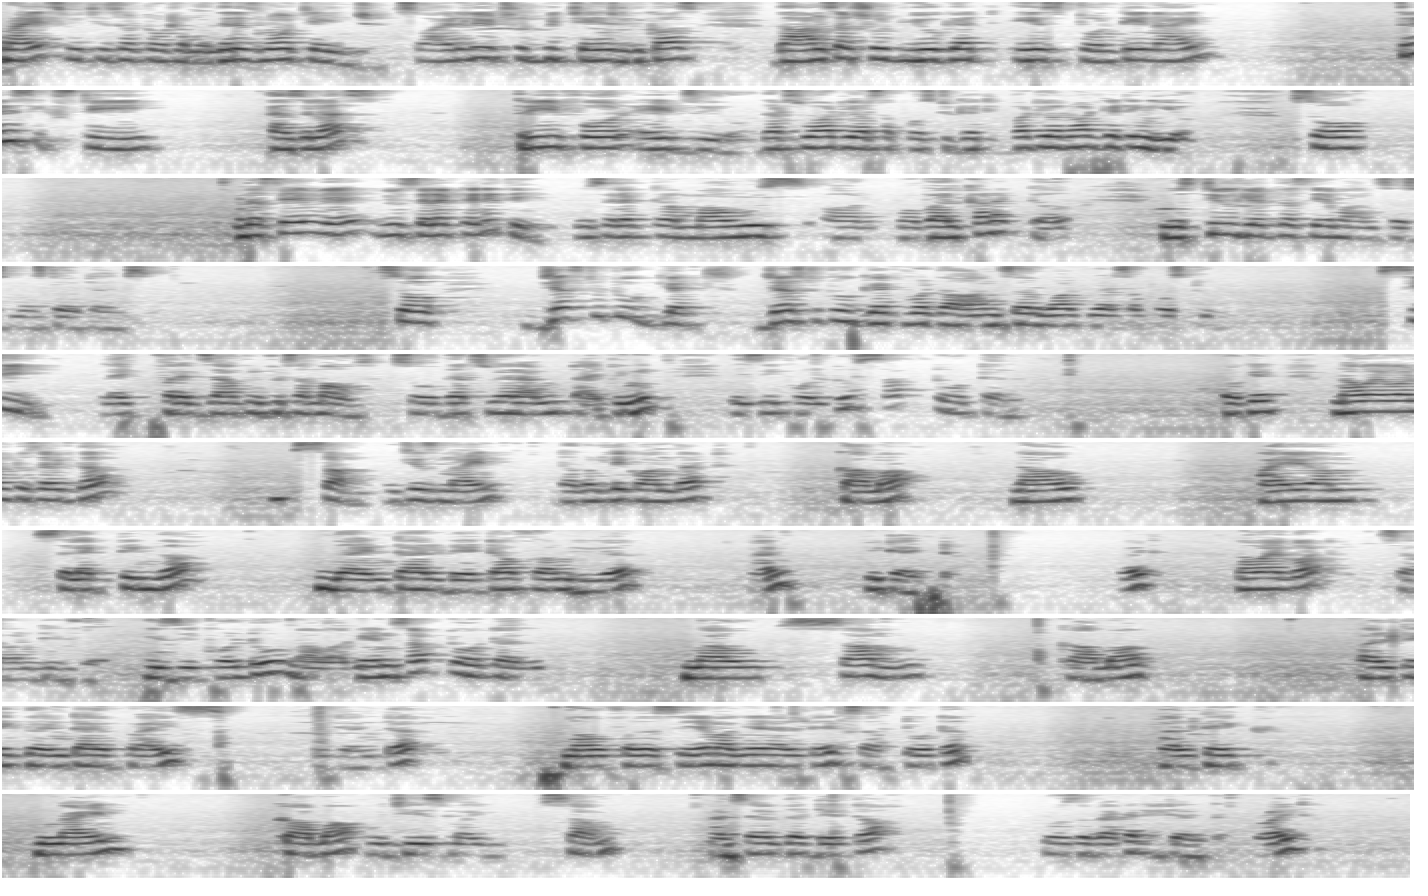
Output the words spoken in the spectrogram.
price which is your total amount. There is no change. So ideally it should be changed because the answer should you get is 29 360 as well as 3480 that's what you are supposed to get it but you are not getting here. So in the same way you select anything. You select a mouse or mobile connector you still get the same answers most of the times. So just to get just to get what the answer what we are supposed to see like for example if it's a mouse so that's where I'm typing it is equal to subtotal. Okay? Now I want to select the sum which is 9 double click on that comma. Now I am selecting the the entire data from here and hit enter right? Now I got 74 is equal to now again subtotal. Now sum comma I'll take the entire price hit enter. Now for the same again I'll take subtotal. I'll take 9 comma which is my sum and select the data close the bracket hit enter. Right?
